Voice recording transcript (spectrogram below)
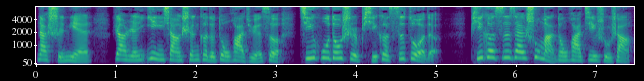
那十年让人印象深刻的动画角色几乎都是皮克斯做的，皮克斯在数码动画技术上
